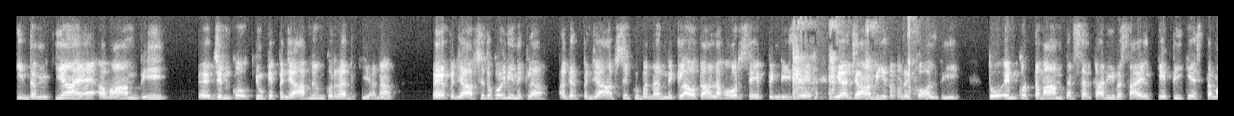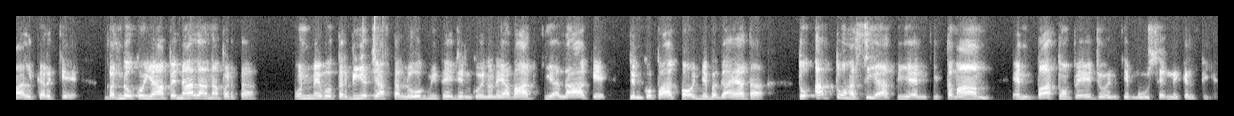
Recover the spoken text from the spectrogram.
की धमकियाँ हैं अवाम भी जिनको, क्योंकि पंजाब ने उनको रद्द किया ना पंजाब से तो कोई नहीं निकला। अगर पंजाब से कोई बंदा निकला होता, लाहौर से, पिंडी से, या जहाँ भी इन्होंने कॉल दी तो इनको तमाम तर सरकारी वसाइल केपी के इस्तेमाल करके बंदों को यहाँ पे ना लाना पड़ता। उनमें वो तरबियत याफ्ता लोग भी थे जिनको इन्होंने आबाद किया ला के जिनको पाक फौज ने भगाया था। तो अब तो हँसी आती है इनकी तमाम इन बातों पे जो इनके मुँह से निकलती है।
